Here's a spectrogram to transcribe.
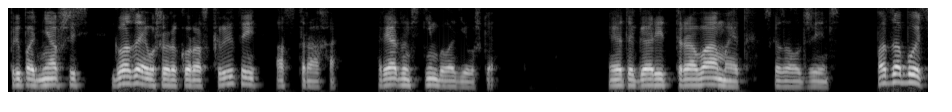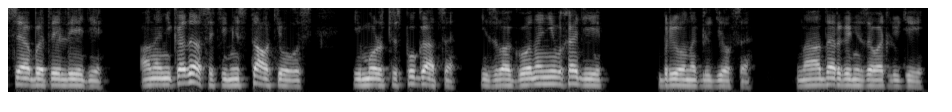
приподнявшись, глаза его широко раскрыты от страха. Рядом с ним была девушка. «Это горит трава, Мэт, сказал Джеймс. «Позаботься об этой леди. Она никогда с этим не сталкивалась и может испугаться. Из вагона не выходи». Брион огляделся. «Надо организовать людей».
